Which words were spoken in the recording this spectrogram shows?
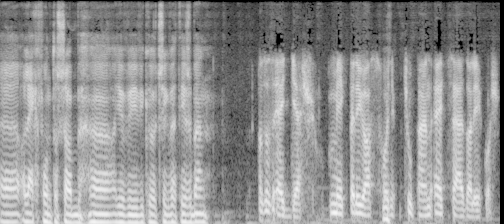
euh, a legfontosabb euh, a jövő évi költségvetésben? Az az egyes, mégpedig az, hogy csupán egy százalékos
